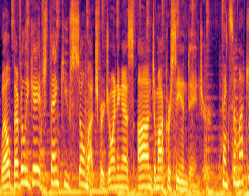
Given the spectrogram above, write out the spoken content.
Well, Beverly Gage, thank you so much for joining us on Democracy in Danger. Thanks so much.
